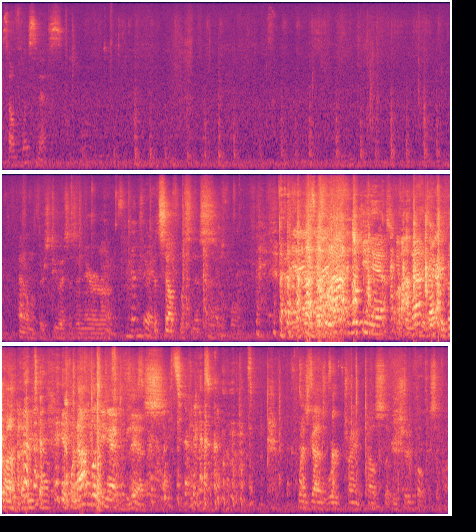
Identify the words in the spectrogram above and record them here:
Selflessness. Two S's in there, or, uh, but selflessness. If we're not looking at, if we're not- It's actually called W's County. if we're not looking at this, what is God's word trying to tell us that we should focus upon?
